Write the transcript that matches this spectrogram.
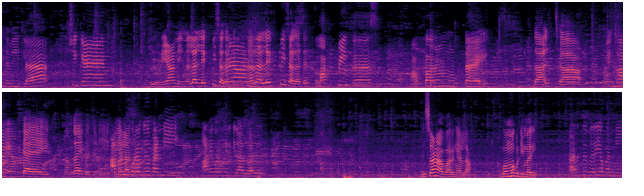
எங்கள் வீட்டில் சிக்கன் பிரியாணி நல்லா லெக் பீஸ் ஆகட்டு நல்லா லெக் பீஸ் ஆகட்டு லக் பீசஸ் அப்புறம் முட்டை. தால்ச்சா வெங்காயம். முட்டை வெங்காய பச்சடி அப்புறம் குரங்கு பண்ணி அனைவரும் இருக்கிறார்கள். விஸ்வானா பாருங்க எல்லாம். பொம்மை குட்டி மாதிரி. அடுத்து பெரிய பண்ணி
